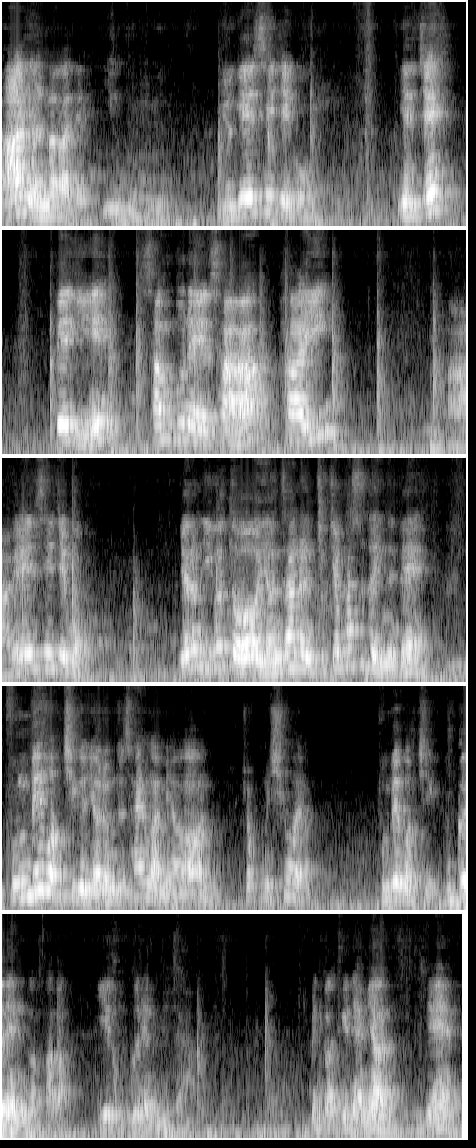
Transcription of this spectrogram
R이 얼마가 돼? 6 6의 세제곱. 이해됐지? 빼기 3분의 4 파이 R의 세제곱. 여러분 이것도 연산을 직접 할 수도 있는데 분배 법칙을 여러분들 사용하면 조금 쉬워요. 분배 법칙 묶어내는 거. 봐봐. 얘로 묶어내면 되죠 그러니까 어떻게 되냐면 이게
